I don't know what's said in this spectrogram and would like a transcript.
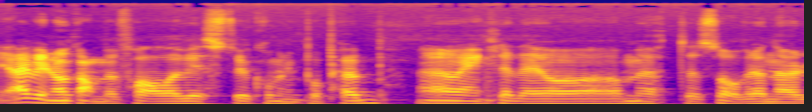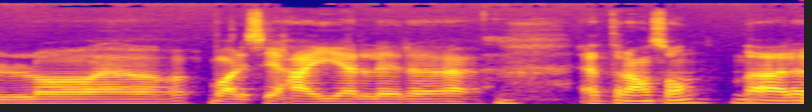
jeg vil nok anbefale hvis du kommer inn på pub, og egentlig det å møtes over en øl og bare si hei, eller et eller annet sånt. Det er,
